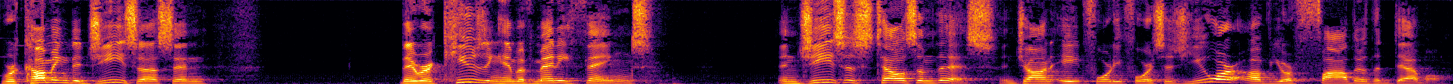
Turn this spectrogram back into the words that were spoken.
were coming to Jesus and they were accusing him of many things. And Jesus tells them this in John 8 44 it says, You are of your father the devil,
